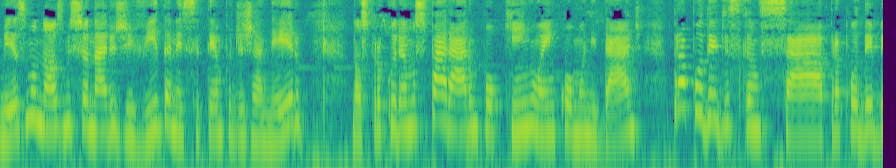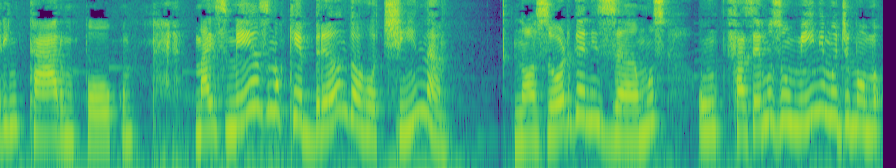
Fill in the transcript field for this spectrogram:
Mesmo nós missionários de vida nesse tempo de janeiro, nós procuramos parar um pouquinho em comunidade para poder descansar, para poder brincar um pouco. Mas mesmo quebrando a rotina, nós organizamos um, fazemos um mínimo de uma,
